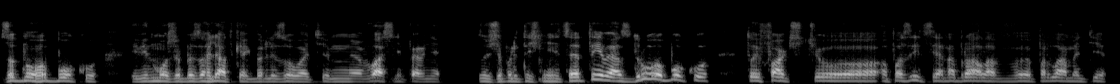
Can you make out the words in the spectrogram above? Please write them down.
з одного боку, і він може без оглядки якби реалізовувати власні певні зовнішньополітичні ініціативи. А з другого боку, той факт, що опозиція набрала в парламенті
